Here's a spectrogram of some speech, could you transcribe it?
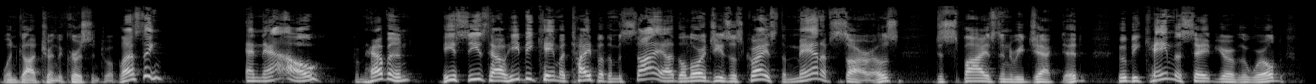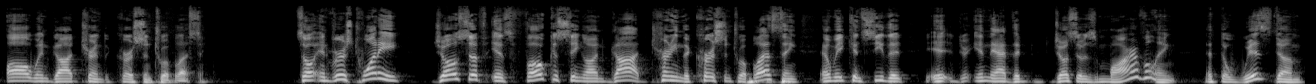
when God turned the curse into a blessing. And now, from heaven, he sees how he became a type of the Messiah, the Lord Jesus Christ, the man of sorrows, despised and rejected, who became the Savior of the world, all when God turned the curse into a blessing. So in verse 20, Joseph is focusing on God turning the curse into a blessing, and we can see that in that that Joseph is marveling at the wisdom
